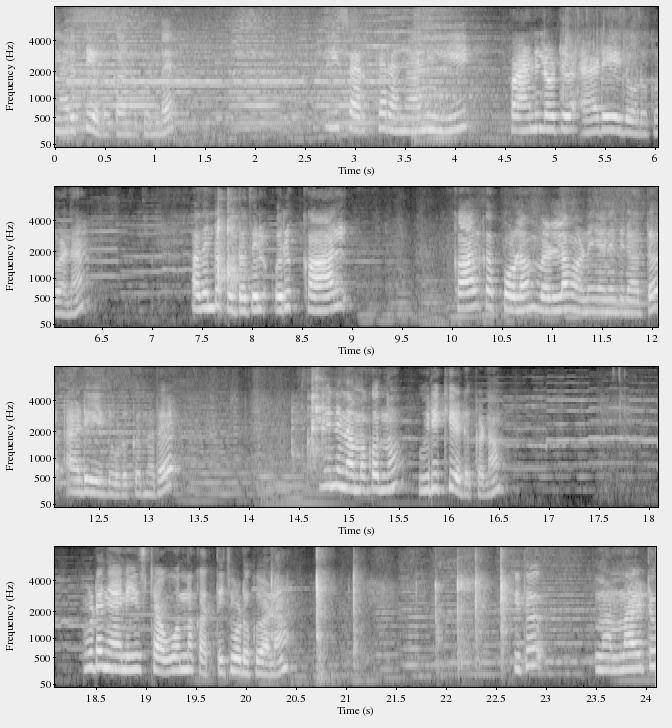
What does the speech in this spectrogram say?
നിരത്തിയെടുക്കാനൊക്കെ ഉണ്ട്. ഈ ശർക്കര ഞാൻ ഈ പാനിലോട്ട് ആഡ് ചെയ്ത് കൊടുക്കുകയാണ് അതിന്റെ കൂട്ടത്തിൽ ഒരു കാൽ കാൽ കപ്പോളം വെള്ളമാണ് ഞാൻ ഇതിനകത്ത് ആഡ് ചെയ്ത് കൊടുക്കുന്നത്. ഇനി നമുക്കൊന്ന് ഉരുക്കിയെടുക്കണം. ഇവിടെ ഞാൻ ഈ സ്റ്റൗ ഒന്ന് കത്തിച്ചു കൊടുക്കുകയാണ് ഇത് നന്നായിട്ട്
